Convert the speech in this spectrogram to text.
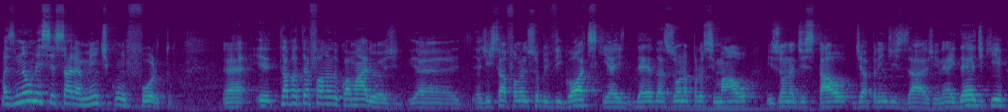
mas não necessariamente conforto. É, estava até falando com a Mari hoje. É, a gente estava falando sobre Vygotsky, a ideia da zona proximal e zona distal de aprendizagem. Né? A ideia de que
